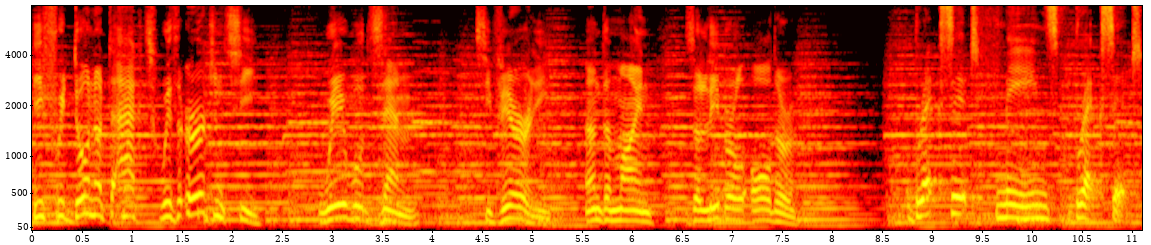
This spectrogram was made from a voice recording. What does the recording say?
If we do not act with urgency, we would then severely undermine the liberal order. Brexit means Brexit,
